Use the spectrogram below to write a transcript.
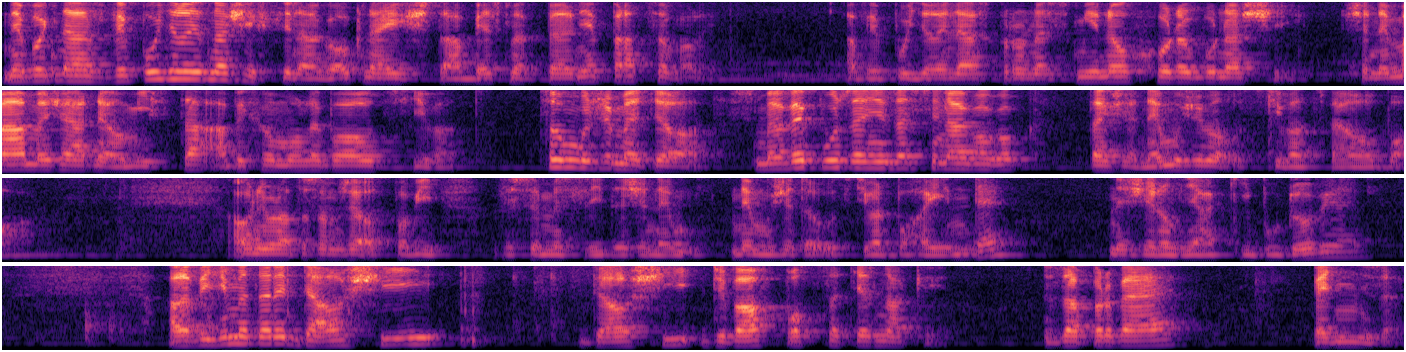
Neboť nás vypudili z našich synagog, na jejich štábě jsme plně pracovali. A vypudili nás pro nesmírnou chudobu naší, že nemáme žádného místa, abychom mohli Boha uctívat. Co můžeme dělat? Jsme vypuzeni ze synagogok, takže nemůžeme uctívat svého Boha. A on jim na to samozřejmě odpoví, vy si myslíte, že nemůžete uctívat Boha jinde, než jenom v nějaký budově? Ale vidíme tady další, další dva v podstatě znaky. Za prvé, peníze.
